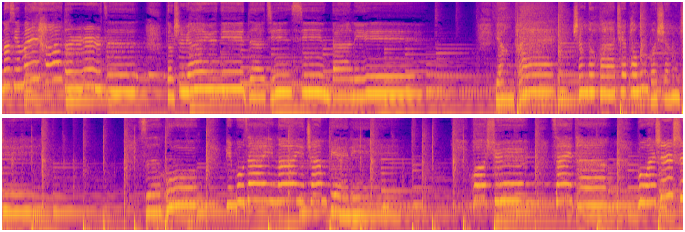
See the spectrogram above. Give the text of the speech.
那些美好的日子，都是源于你的精心打理。阳台上的花却蓬勃生机。似乎并不在意那一场别离，或许在他不谙世事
